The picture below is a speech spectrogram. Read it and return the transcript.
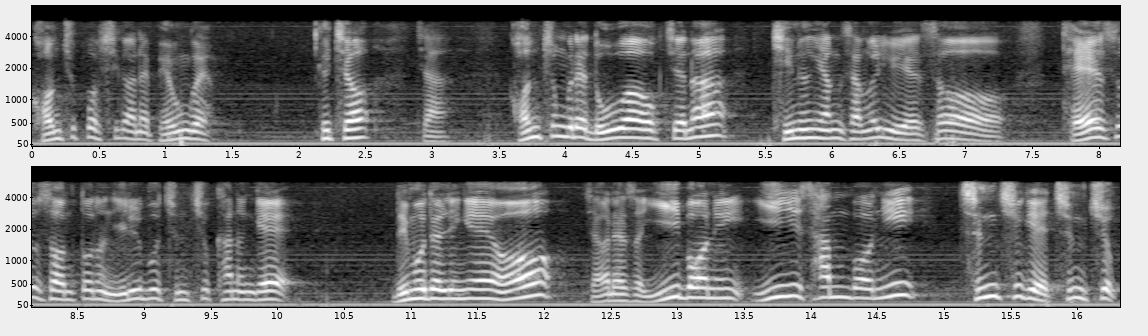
건축법 시간에 배운 거예요. 그렇죠? 자, 건축물의 노후화 억제나 기능 향상을 위해서 대수선 또는 일부 증축하는 게 리모델링이에요. 자, 그래서 2번이 2, 3번이 증축이에요. 증축.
